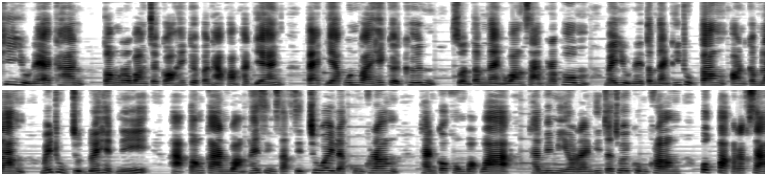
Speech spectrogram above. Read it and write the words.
ที่อยู่ในอาคาร ต้องระวังจะก่อให้เกิดปัญหาความขัดแย้ง แตกแยกวุ่นวายให้เกิดขึ้น ส่วนตำแหน่งวางสารพระพรมไม่อยู่ในตำแหน่งที่ถูกต้องอ่อนกำลัง ไม่ถูกจุดด้วยเหตุนี้ หากต้องการหวังให้สิ่งศักดิ์สิทธิ์ช่วยและคุ้มครอง ท่านก็คงบอกว่าท่านไม่มีแรงที่จะช่วยคุ้มครอง ปกปักรักษา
